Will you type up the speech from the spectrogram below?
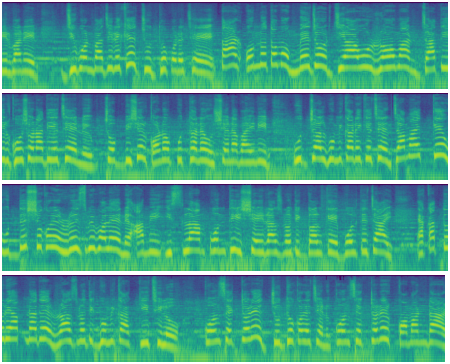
নির্মাণের জীবন বাজি রেখে যুদ্ধ করেছে। তার অন্যতম মেজর জিয়াউর রহমান জাতির ঘোষণা দিয়েছেন। চব্বিশের গণপুত্থানেও সেনাবাহিনীর উজ্জ্বল ভূমিকা রেখেছেন। জামায়াতকে উদ্দেশ্য করে রিজভি বলেন, আমি ইসলামপন্থী সেই রাজনৈতিক দলকে বলতে চাই। একাত্তরে আপনাদের রাজনৈতিক ভূমিকা কি ছিল? কোন সেক্টরে যুদ্ধ করেছেন? কোন সেক্টরের কমান্ডার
